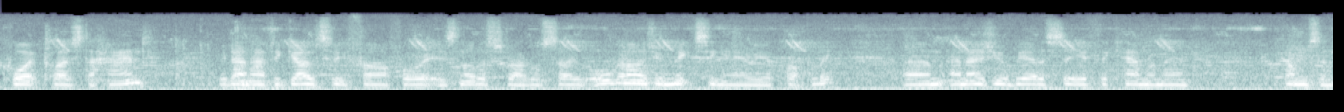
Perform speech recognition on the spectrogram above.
quite close to hand. We don't have to go too far for it. It's not a struggle. So organise your mixing area properly, um, and as you'll be able to see if the cameraman comes and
